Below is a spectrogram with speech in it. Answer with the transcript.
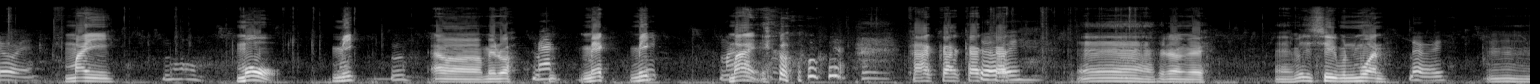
โดยไม้โมโม มิกอืมเอ่อแม่นบ่แม็ก แม็ก มิก ไม้คักคักคักโดคักยเอ่าพี่น้องเอ้ยเอ้ยมีแต่ชื่อมันม่วนโดยอืม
